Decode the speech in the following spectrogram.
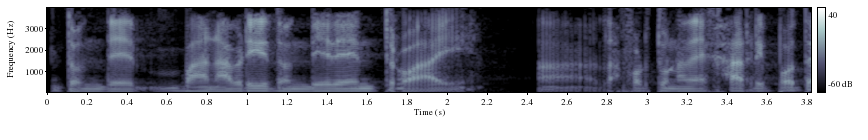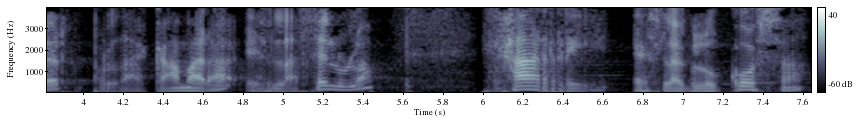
donde van a abrir, donde dentro hay ah, la fortuna de Harry Potter, pues la cámara es la célula, Harry es la glucosa,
